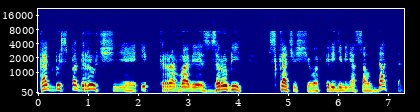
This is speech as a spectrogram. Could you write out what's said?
как бы сподручнее и кровавее зарубить скачущего впереди меня солдата,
